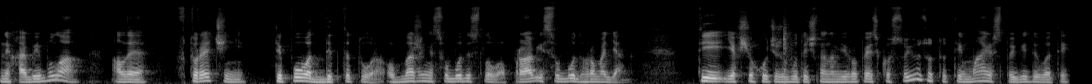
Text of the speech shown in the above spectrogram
Нехай би і була, але в Туреччині типова диктатура, обмеження свободи слова, прав і свобод громадян. Ти, якщо хочеш бути членом Європейського Союзу, то ти маєш сповідувати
